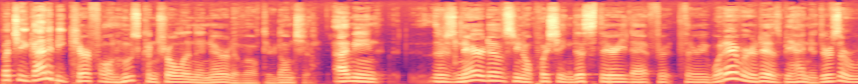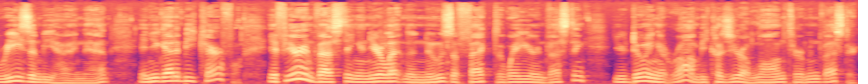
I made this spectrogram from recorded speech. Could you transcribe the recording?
But you got to be careful on who's controlling the narrative out there, don't you? I mean, there's narratives, you know, pushing this theory, that theory, whatever it is behind it. There's a reason behind that, and you got to be careful. If you're investing and you're letting the news affect the way you're investing, you're doing it wrong because you're a long-term investor.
